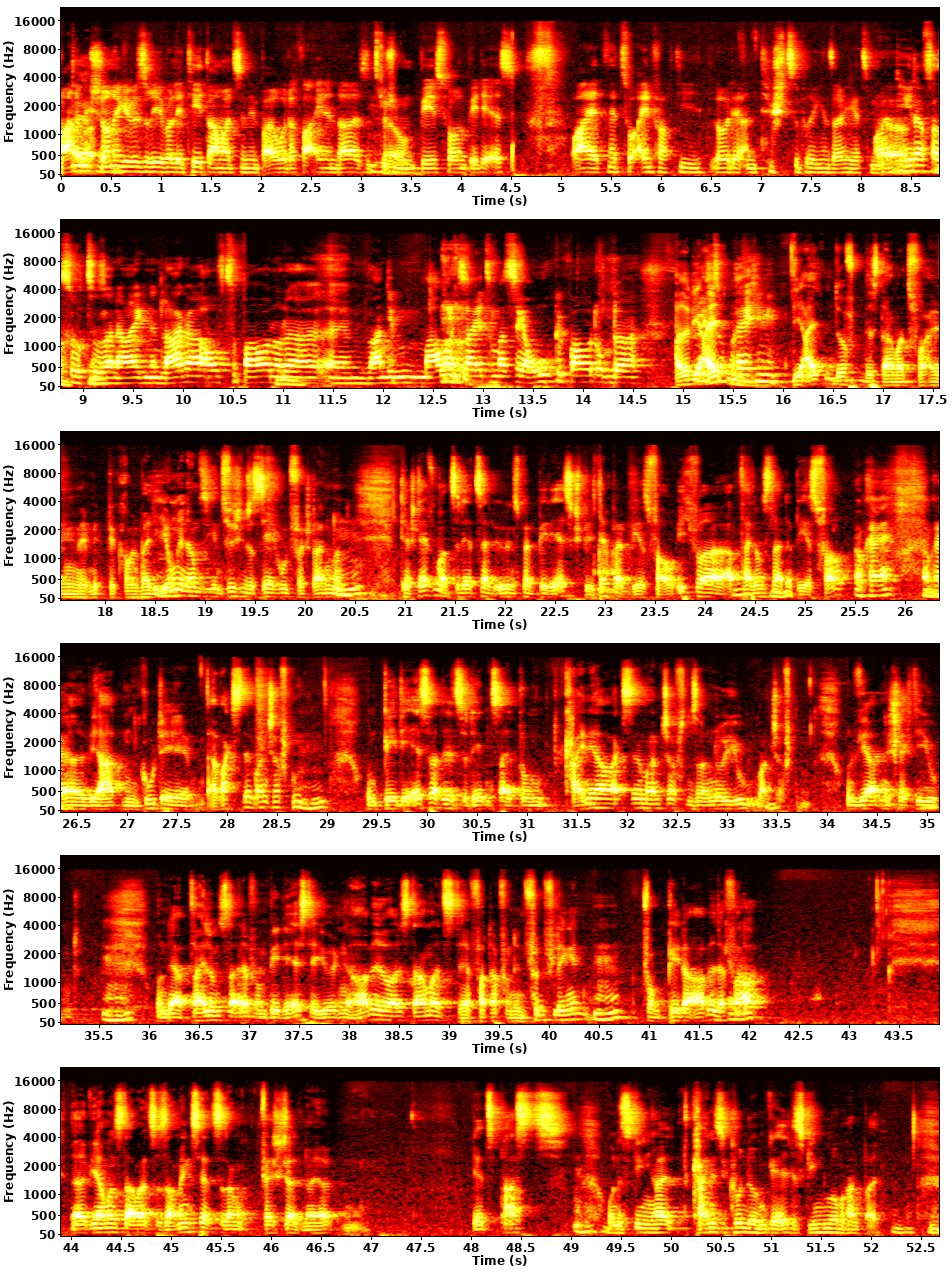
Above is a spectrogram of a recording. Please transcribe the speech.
War nämlich schon eine gewisse Rivalität damals in den Bayreuther Vereinen da, also zwischen BSV und BDS. War jetzt nicht so einfach, die Leute an den Tisch zu bringen, sage ich jetzt mal. Jeder versucht so seine eigenen Lager aufzubauen oder ähm, waren die Mauern, sag ich jetzt mal, sehr hochgebaut, um da Also die Alten, die Alten durften das damals vor allen Dingen nicht mitbekommen, weil die Jungen haben sich inzwischen schon sehr gut verstanden. Und der Steffen hat zu der Zeit übrigens beim BDS gespielt, nicht beim BSV. Ich war Abteilungsleiter BSV. Okay, okay. Äh, Wir hatten gute erwachsene Mannschaften und BDS hatte zu dem Zeitpunkt keine erwachsenen Mannschaften, sondern nur Jugendmannschaften. Und wir hatten eine schlechte Jugend. Und der Abteilungsleiter vom BDS, der Jürgen Abel war es damals, der Vater von den Fünflingen, von Peter Abel, der Genau. Vater. Äh, Wir haben uns damals zusammengesetzt und haben festgestellt, naja, jetzt passt's. Und es ging halt keine Sekunde um Geld, es ging nur um Handball.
